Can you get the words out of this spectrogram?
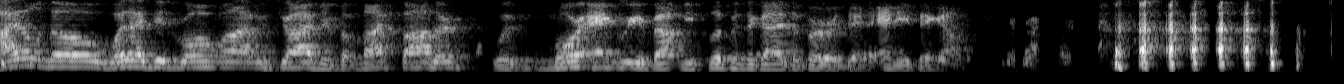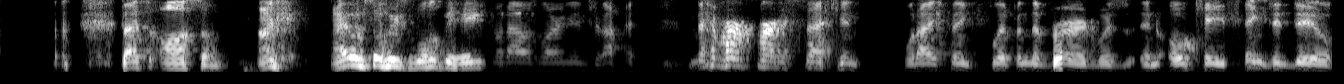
I don't know what I did wrong while I was driving, but my father was more angry about me flipping the guy the bird than anything else. That's awesome. I I was always well behaved when I was learning to drive. Never for a second would I think flipping the bird was an okay thing to do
